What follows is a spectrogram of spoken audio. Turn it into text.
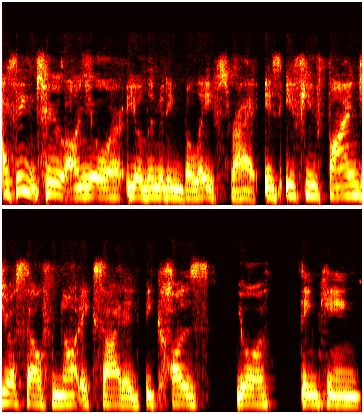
I think too on your your limiting beliefs, right? Is if you find yourself not excited because you're thinking,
